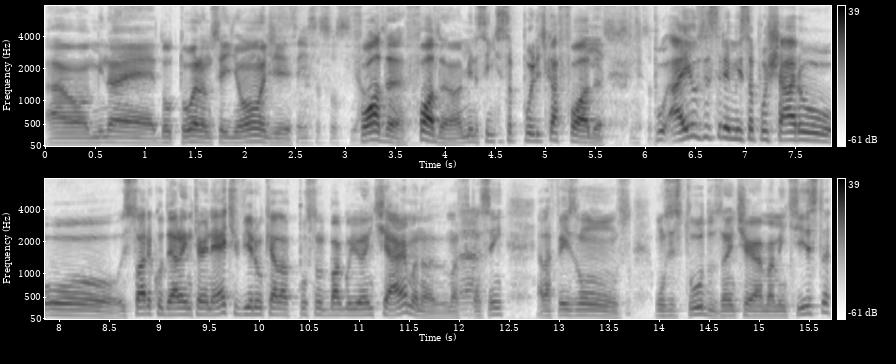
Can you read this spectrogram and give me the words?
A, mina é doutora, não sei de onde. Ciência social. Foda, foda. Uma mina cientista política foda. Isso, Aí os extremistas puxaram o, o histórico dela na internet, viram que ela postou um bagulho anti-arma, não, uma fita É. assim. Ela fez uns, uns estudos anti-armamentista.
